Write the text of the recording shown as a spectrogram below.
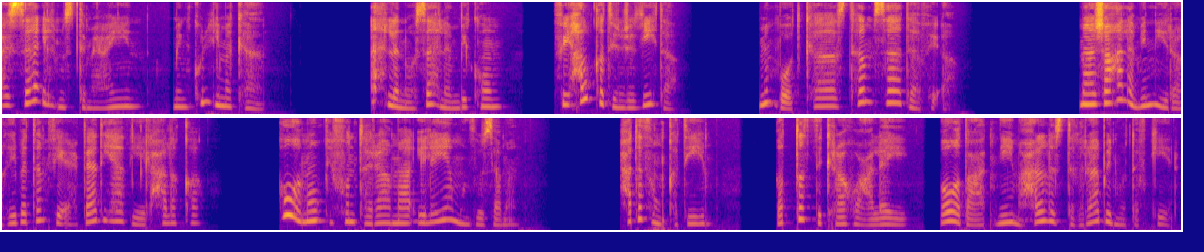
أعزائي المستمعين من كل مكان أهلا وسهلا بكم في حلقة جديدة من بودكاست همسة دافئة. ما جعل مني راغبة في إعداد هذه الحلقة هو موقف ترامى إلي منذ زمن. حدث قديم غطت ذكراه علي ووضعتني محل استغراب وتفكير.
